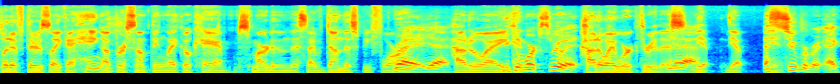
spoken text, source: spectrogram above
but if there's like a hang up or something, like okay, I'm smarter than this. I've done this before. Right, yeah. How do I? you can get- work through it. How do I work through this? Yeah. Yep. Yep. That's And- super. I-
